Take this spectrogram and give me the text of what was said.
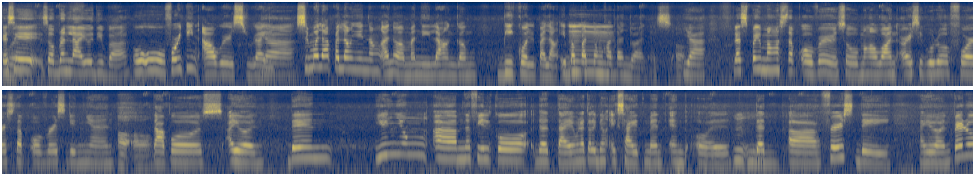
Kasi sobrang layo, di ba? Oo, 14 hours ride. Yeah. Simula pa lang yun ng ano, Manila hanggang Bicol pa lang. Iba pa tong Mm. Catanduanes. Oo. Yeah. Plus pa yung mga stopover. So, mga one hour siguro, four stopovers, ganyan. Oo. Tapos, ayun. Then, yun yung um, na-feel ko that time. Wala talagang excitement and all. Mm-mm. That uh, first day. Ayun. Pero,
